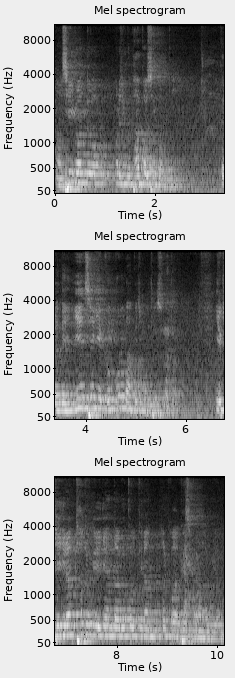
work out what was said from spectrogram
어, 세관도 어느 정도 바꿨을 겁니다. 그런데 인생의 근본을 바꾸지 못했습니다. 이렇게 얘기를 하면 타종교 얘기한다고 또 비난할 것 같아서 그만하고요.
